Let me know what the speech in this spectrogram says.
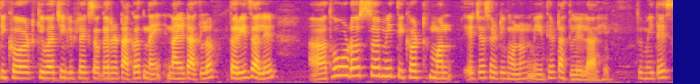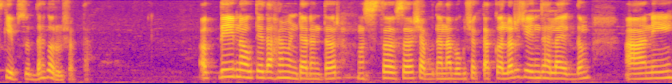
तिखट किंवा चिली फ्लेक्स वगैरे टाकत नाही नाही टाकलं तरी चालेल. थोडंसं मी तिखट मन याच्यासाठी म्हणून मी इथे टाकलेलं आहे. तुम्ही ते स्किपसुद्धा करू शकता. अगदी नऊ ते दहा मिनटानंतर मस्त असं साबुदाणा बघू शकता. कलर चेंज झाला एकदम. आणि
